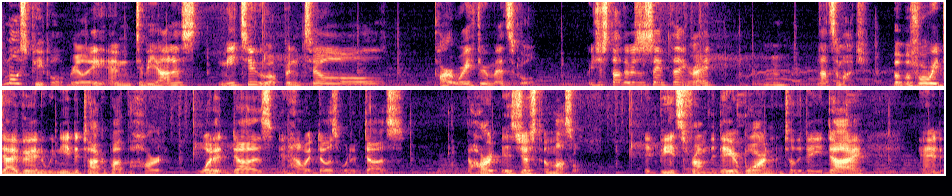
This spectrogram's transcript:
most people really, and to be honest, me too up until partway through med school. We just thought they was the same thing, right? Mm, not so much. But before we dive in, we need to talk about the heart, what it does, and how it does what it does. The heart is just a muscle. It beats from the day you're born until the day you die, and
